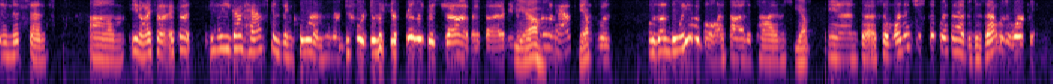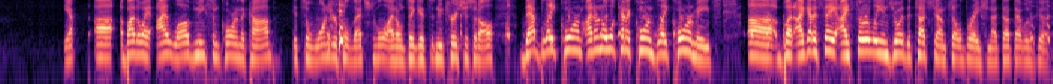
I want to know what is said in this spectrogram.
in this sense, um, you know, I thought I thought you know you got Haskins and Corum who were, were doing a really good job. I thought. I mean, yeah, Haskins yep. was was unbelievable. I thought at times. Yep. And uh, so why don't you stick with that because that was working. Yep. Uh, by the way, I love me some corn on the cob. It's a wonderful vegetable. I don't think it's nutritious at all. That Blake Corum, I don't know what kind of corn Blake Corum eats, uh, but I got to say, I thoroughly enjoyed the touchdown celebration. I thought that was good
